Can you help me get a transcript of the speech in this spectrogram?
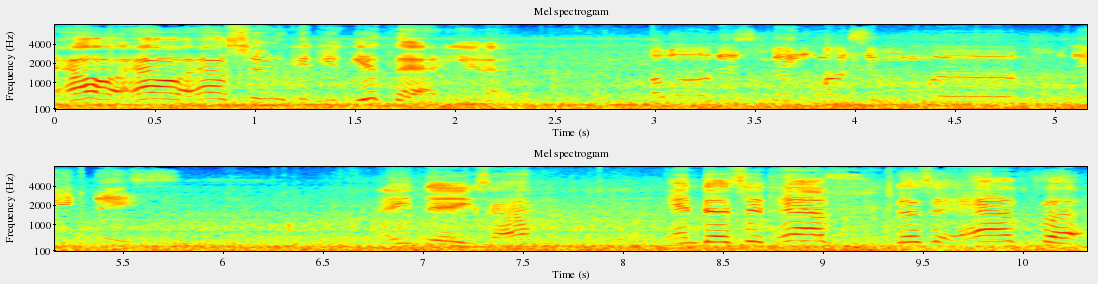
how how how soon could you get that unit? About this maximum uh, 8 days. Eight days, huh? And does it have? Does it have? Uh,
